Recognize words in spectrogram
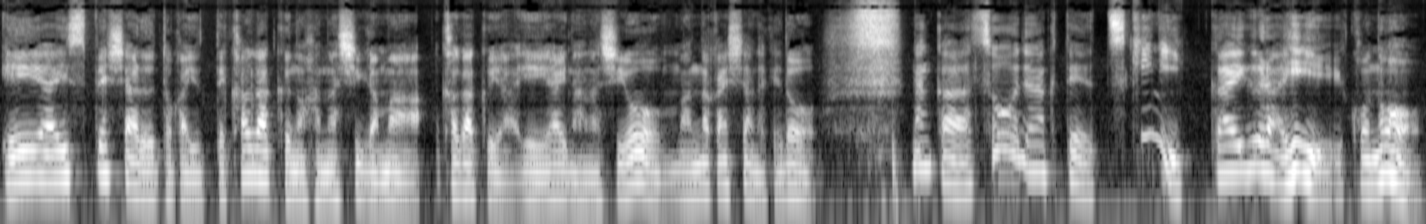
回 AI スペシャルとか言って科学の話がまあ、科学や AI の話を真ん中にしたんだけど、なんかそうじゃなくて、月に1回ぐらい、この、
